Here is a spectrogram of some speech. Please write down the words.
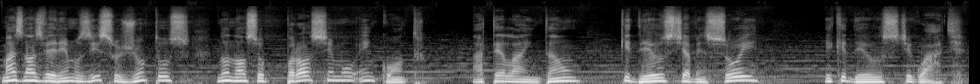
Mas nós veremos isso juntos no nosso próximo encontro. Até lá então, que Deus te abençoe e que Deus te guarde.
